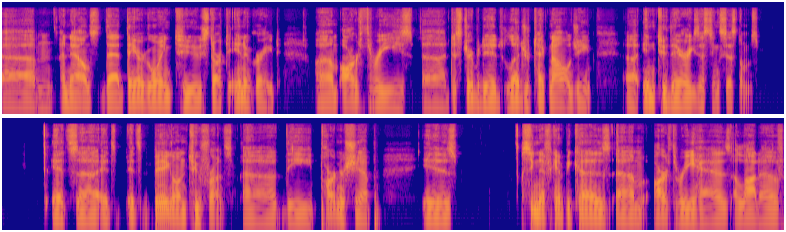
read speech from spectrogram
um, announced that they are going to start to integrate um, R3's uh, distributed ledger technology uh, into their existing systems. It's uh, it's it's big on two fronts. Uh, the partnership is significant because um, R3 has a lot of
